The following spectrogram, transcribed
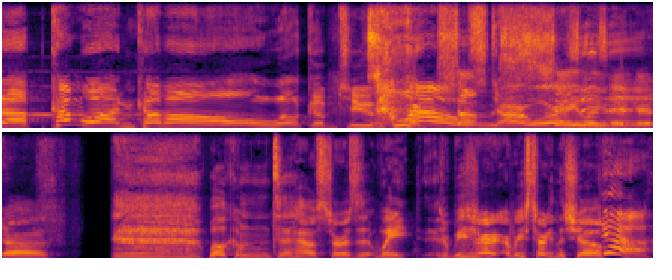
up! Come on, come on! Welcome to How Star Wars is it? it. Welcome to How Star Wars Is It? Wait, are we, start, are we starting the show? Yeah.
